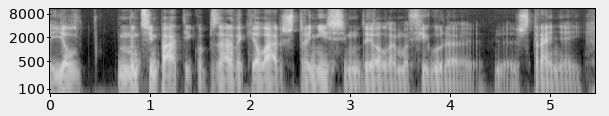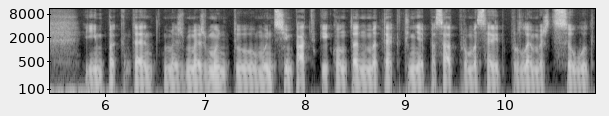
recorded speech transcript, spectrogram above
ele muito simpático, apesar daquele ar estranhíssimo dele, é uma figura estranha e, e, impactante, mas, mas muito, muito simpático e contando-me até que tinha passado por uma série de problemas de saúde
